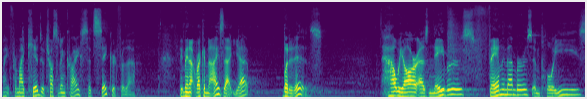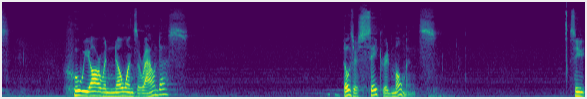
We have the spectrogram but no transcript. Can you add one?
Right? For my kids who have trusted in Christ, it's sacred for them. They may not recognize that yet, but it is. How we are as neighbors, family members, employees, who we are when no one's around us. Those are sacred moments. See,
